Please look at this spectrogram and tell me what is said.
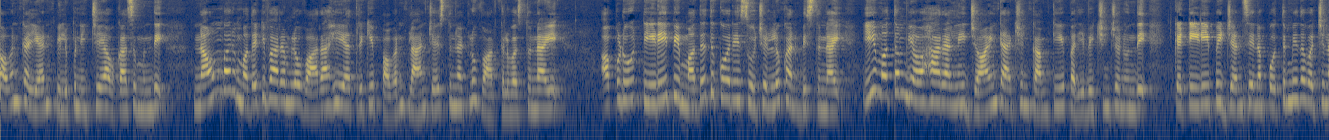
పవన్ కళ్యాణ్ పిలుపునిచ్చే అవకాశం ఉంది. నవంబర్ మొదటి వారంలో వారాహి యాత్రకి పవన్ ప్లాన్ చేస్తున్నట్లు వార్తలు వస్తున్నాయి. అప్పుడు టీడీపీ మద్దతు కోరే సూచనలు కనిపిస్తున్నాయి. ఈ మొత్తం వ్యవహారాల్ని జాయింట్ యాక్షన్ కమిటీ పర్యవేక్షించనుంది. ఇక టీడీపీ జనసేన పొత్తు మీద వచ్చిన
